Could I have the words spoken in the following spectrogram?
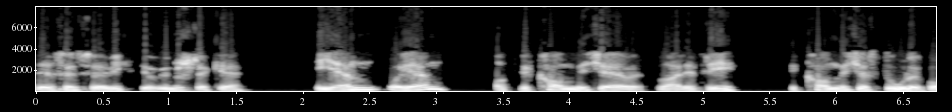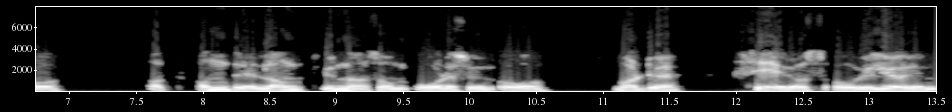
det syns jeg er viktig å understreke igjen og igjen. At vi kan ikke være fri. Vi kan ikke stole på at andre langt unna, som Ålesund og Vardø, ser oss og vil gjøre en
